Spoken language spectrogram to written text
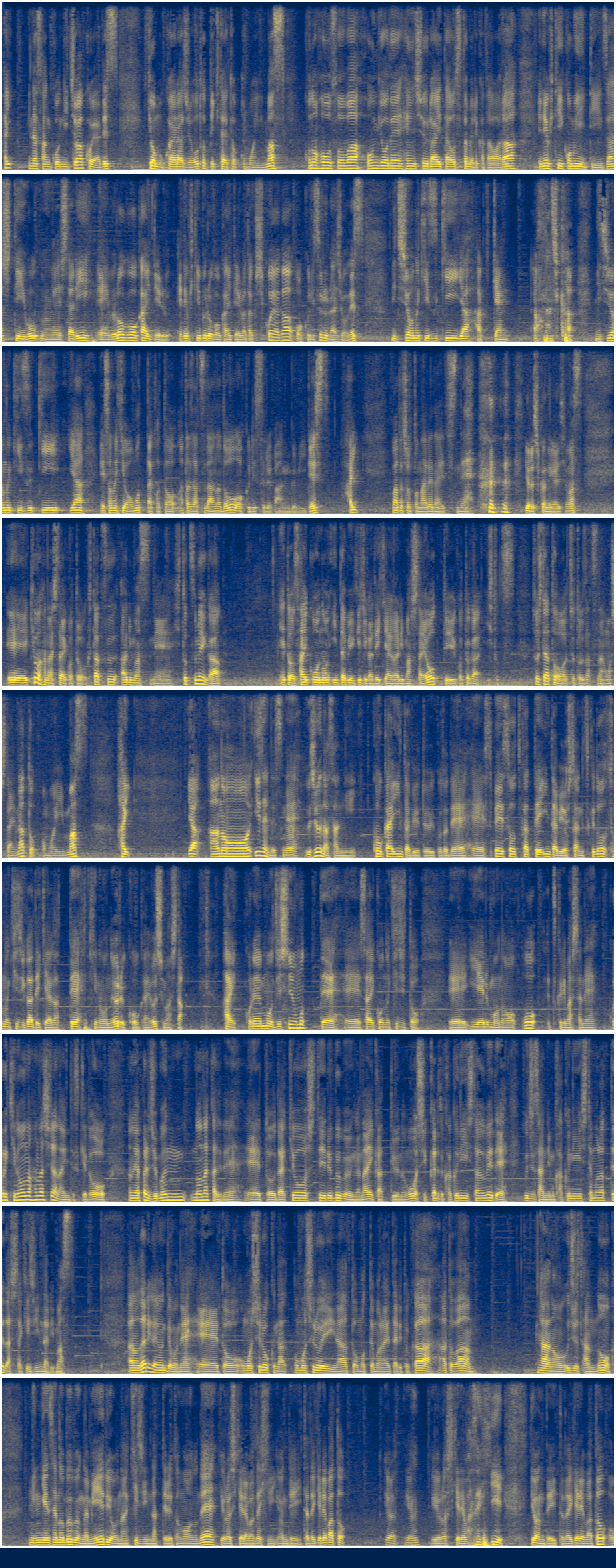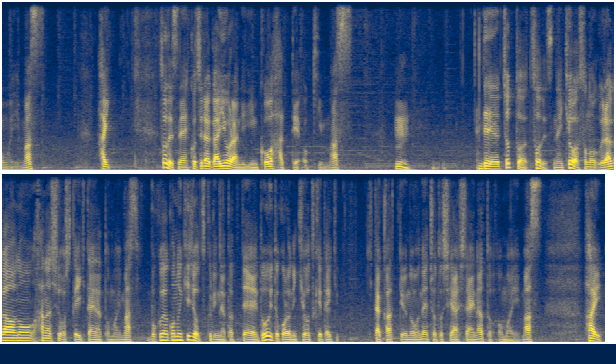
はい皆さんこんにちは小屋です。今日も小屋ラジオを撮っていきたいと思います。この放送は本業で編集ライターを務める傍ら NFT コミュニティザ・シティを運営したり、え、ブログを書いている NFT ブログを書いている私小屋がお送りするラジオです。日常の気づきや発見同じか。日常の気づきやその日を思ったことまた雑談などをお送りする番組です。はい。まだちょっと慣れないですね。よろしくお願いします。えー、今日話したいこと2つありますね。1つ目が、えーと、最高のインタビュー記事が出来上がりましたよっていうことが1つ。そしてあとちょっと雑談をしたいなと思います。はい。いやあのー、以前ですね宇宙なさんに公開インタビューということで、えー、スペースを使ってインタビューをしたんですけどその記事が出来上がって昨日の夜公開をしました。はい。これもう自信を持って、え、最高の記事とえー、言えるものを作りましたね。これ昨日の話じゃないんですけどあのやっぱり自分の中でね、えーと、妥協している部分がないかっていうのをしっかりと確認した上で宇治さんにも確認してもらって出した記事になります。あの誰が読んでもねえっ、ー、と面白くな面白いなと思ってもらえたりとかあとはあの宇治さんの人間性の部分が見えるような記事になっていると思うのでよろしければ是非読んでいただければとよろしければぜひ読んでいただければと思います。はい。そうですね。こちら概要欄にリンクを貼っておきます。うん。で、ちょっとそうですね。今日はその裏側の話をしていきたいなと思います。僕がこの記事を作るにあたってどういうところに気をつけてきたかっていうのをね、ちょっとシェアしたいなと思います。はい。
